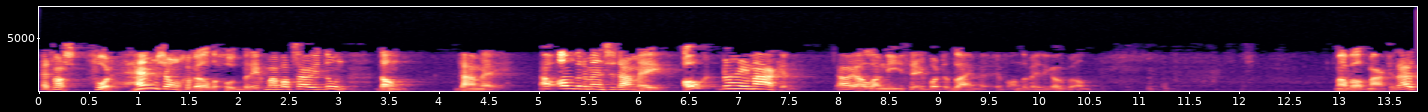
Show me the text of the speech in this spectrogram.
Het was voor hem zo'n geweldig goed bericht, maar wat zou je doen dan daarmee? Nou, andere mensen daarmee ook blij maken. Nou ja, lang niet iedereen wordt er blij van, dat weet ik ook wel. Maar wat maakt het uit?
